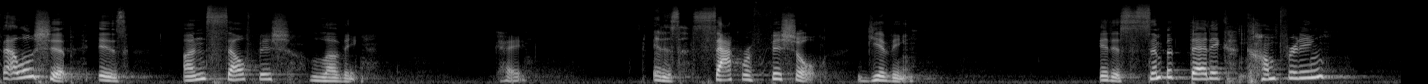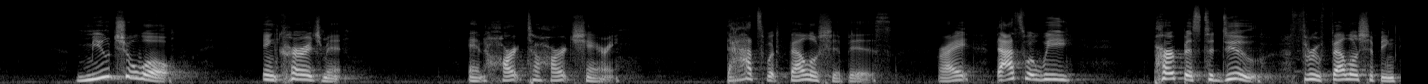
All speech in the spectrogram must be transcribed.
Fellowship is unselfish loving, okay? It is sacrificial giving. It is sympathetic comforting, mutual encouragement, and heart to heart sharing. That's what fellowship is, right? That's what we purpose to do through fellowshipping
